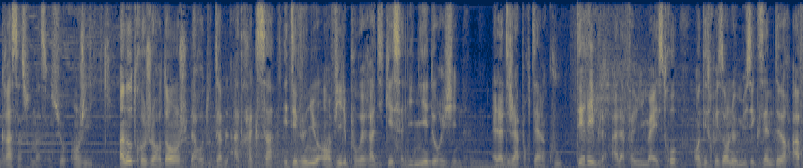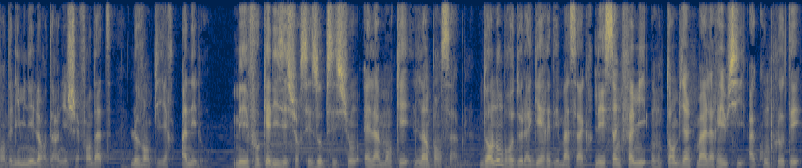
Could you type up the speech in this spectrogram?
grâce à son ascension angélique. Un autre genre d'ange, la redoutable Atraxa, était venu en ville pour éradiquer sa lignée d'origine. Elle a déjà porté un coup terrible à la famille Maestro en détruisant le musée Xender avant d'éliminer leur dernier chef en date, le vampire Anelo. Mais focalisée sur ses obsessions, elle a manqué l'impensable. Dans l'ombre de la guerre et des massacres, les cinq familles ont tant bien que mal réussi à comploter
